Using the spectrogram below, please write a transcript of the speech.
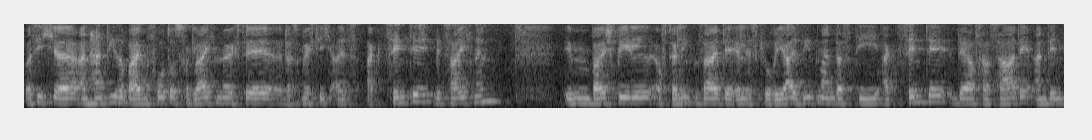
Was ich äh, anhand dieser beiden Fotos vergleichen möchte, das möchte ich als Akzente bezeichnen. Im Beispiel auf der linken Seite El Escorial sieht man, dass die Akzente der Fassade an den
